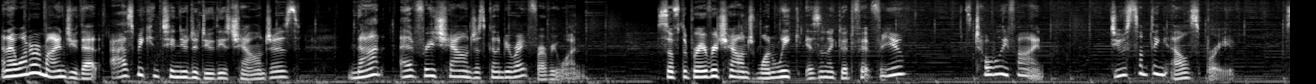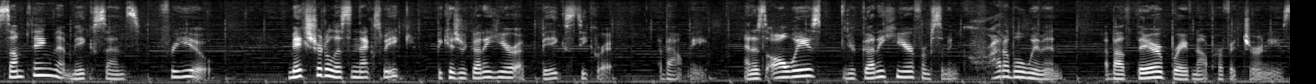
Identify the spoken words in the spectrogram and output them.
And I want to remind you that as we continue to do these challenges, not every challenge is going to be right for everyone. So if the Bravery Challenge one week isn't a good fit for you, it's totally fine. Do something else brave, something that makes sense for you. Make sure to listen next week because you're going to hear a big secret about me. And as always, you're going to hear from some incredible women about their brave, not perfect journeys.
